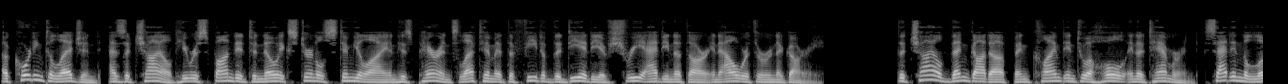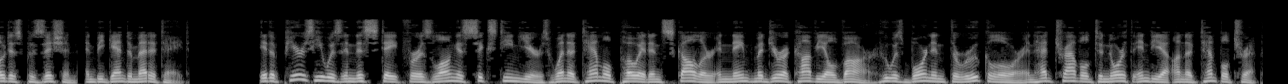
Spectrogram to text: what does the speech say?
According to legend, as a child he responded to no external stimuli and his parents left him at the feet of the deity of Sri Adinathar in Alwarthirunagari. The child then got up and climbed into a hole in a tamarind, sat in the lotus position, and began to meditate. It appears he was in this state for as long as 16 years when a Tamil poet and scholar in named Madurakavi Alvar who was born in Thirukalur and had travelled to North India on a temple trip.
